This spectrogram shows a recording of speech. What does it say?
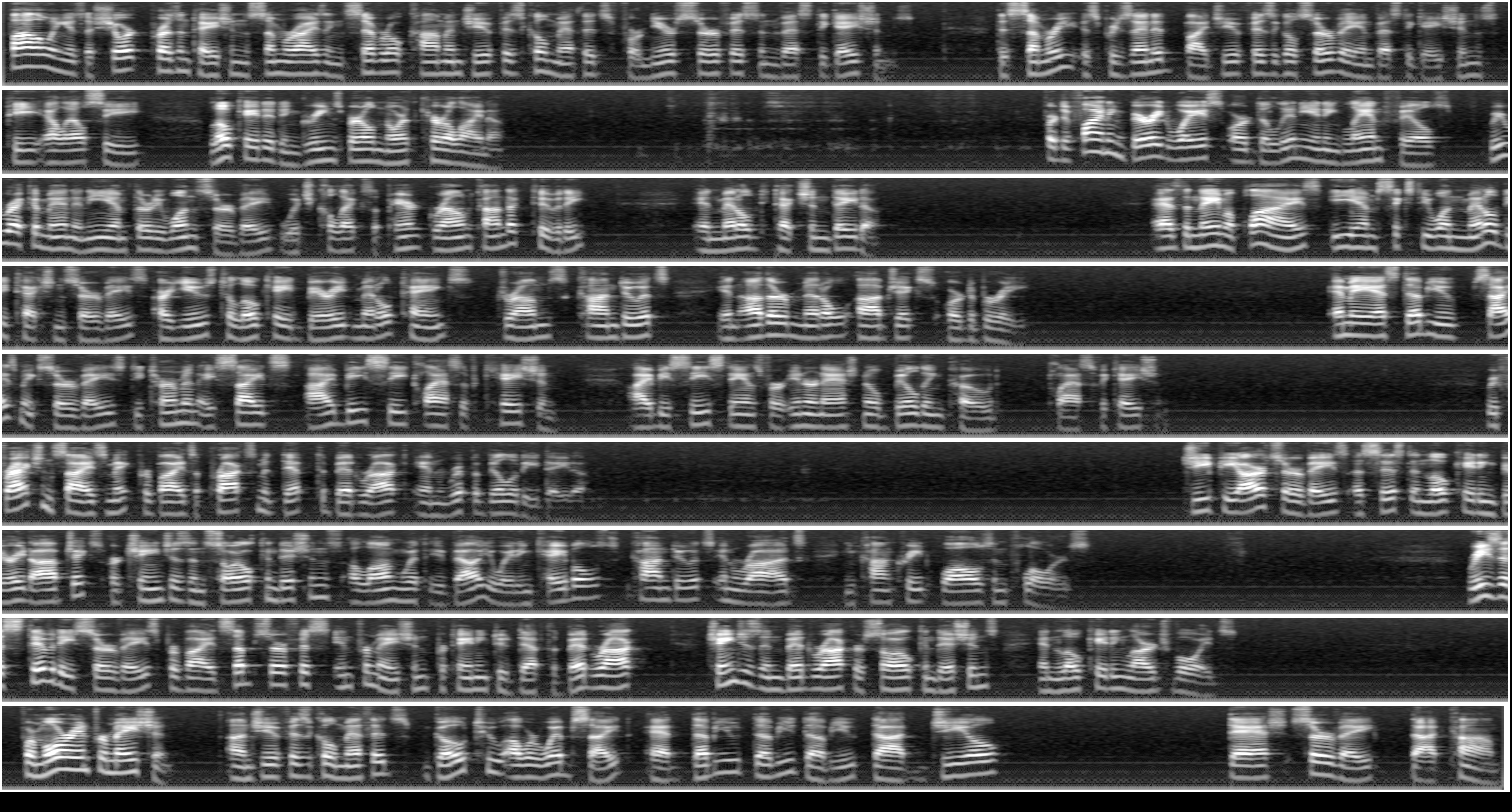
following is a short presentation summarizing several common geophysical methods for near-surface investigations. This summary is presented by Geophysical Survey Investigations, PLLC, located in Greensboro, North Carolina. For defining buried waste or delineating landfills, we recommend an EM31 survey which collects apparent ground conductivity and metal detection data. As the name applies, EM61 metal detection surveys are used to locate buried metal tanks, drums, conduits, and other metal objects or debris. MASW seismic surveys determine a site's IBC classification. IBC stands for International Building Code classification. Refraction seismic provides approximate depth to bedrock and rippability data. GPR surveys assist in locating buried objects or changes in soil conditions along with evaluating cables, conduits, and rods in concrete walls and floors. Resistivity surveys provide subsurface information pertaining to depth of bedrock, changes in bedrock or soil conditions, and locating large voids. For more information on geophysical methods, go to our website at www.geo-survey.com.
